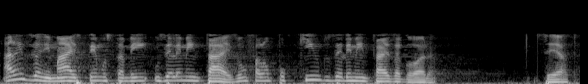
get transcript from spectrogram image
Além dos animais, temos também os elementais. Vamos falar um pouquinho dos elementais agora. Certo?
